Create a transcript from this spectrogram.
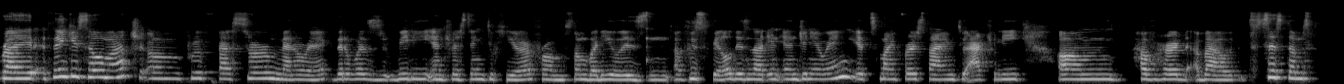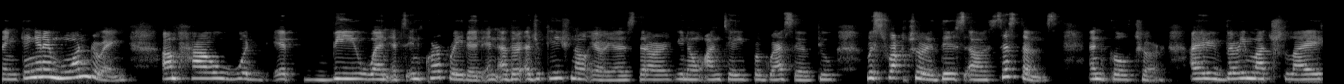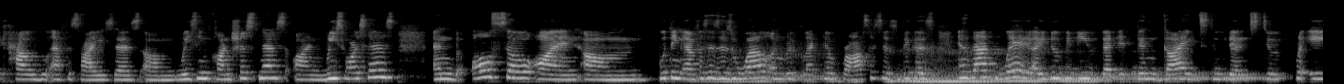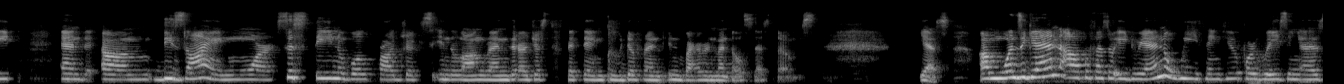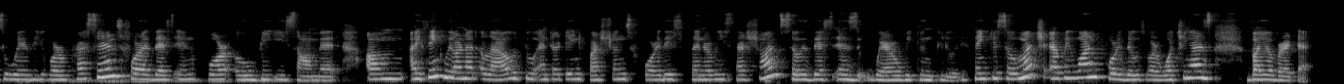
Right. Thank you so much, um, Professor Minerick. That was really interesting to hear from somebody who is whose field is not in engineering. It's my first time to actually um, have heard about systems thinking, and I'm wondering um, how would it be when it's incorporated in other educational areas that are, you know, anti-progressive to restructure these uh, systems and culture. I very much like how you emphasizes um, raising consciousness on resources and also on um, putting emphasis as well on reflective processes because in that way i do believe that it can guide students to create and um, design more sustainable projects in the long run that are just fitting to different environmental systems Yes. Um, once again, uh, Professor Adrienne, we thank you for gracing us with your presence for this IN4OBE Summit. Um, I think we are not allowed to entertain questions for this plenary session, so this is where we conclude. Thank you so much, everyone, for those who are watching us via Vertex.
